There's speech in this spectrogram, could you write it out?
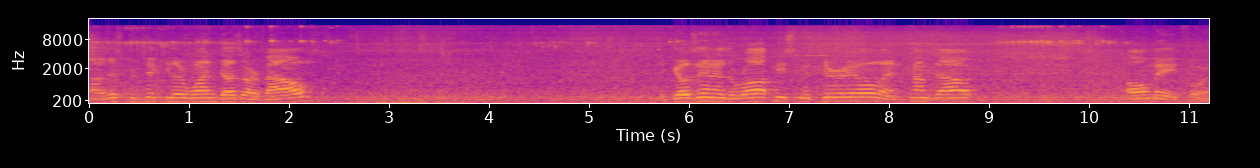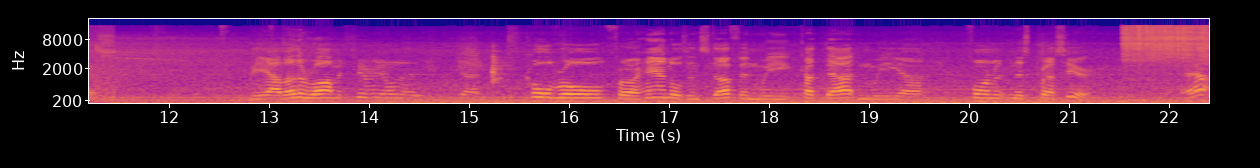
Uh, this particular one does our valves. It goes in as a raw piece of material and comes out all made for us. We have other raw material that got cold rolled for our handles and stuff and we cut that and we uh, form it in this press here. Yeah,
